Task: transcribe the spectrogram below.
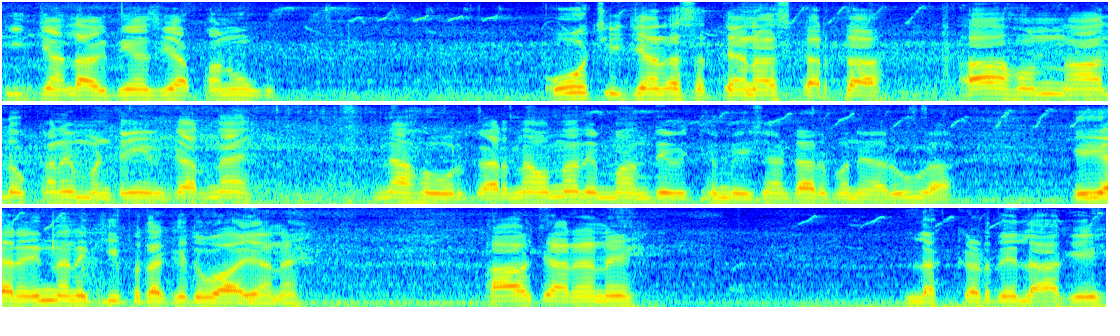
ਚੀਜ਼ਾਂ ਲੱਗਦੀਆਂ ਸੀ ਆਪਾਂ ਨੂੰ, ਉਹ ਚੀਜ਼ਾਂ ਦਾ ਸਤਿਆਨਾਸ਼ ਕਰਤਾ। ਆ ਹੁਣ ਨਾ ਲੋਕਾਂ ਨੇ ਮੇਨਟੇਨ ਕਰਨਾ ਨਾ ਹੋਰ ਕਰਨਾ, ਉਹਨਾਂ ਦੇ ਮਨ ਦੇ ਵਿੱਚ ਹਮੇਸ਼ਾ ਡਰ ਬਣਿਆ ਰਹੂਗਾ। ਕਿ ਯਾਰ ਇਹਨਾਂ ਨੇ ਕੀ ਪਤਾ ਕਿਦੋਂ ਆ ਜਾਣਾ ਆ ਵਿਚਾਰਿਆਂ ਨੇ ਲੱਕੜ ਦੇ ਲਾ ਕੇ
